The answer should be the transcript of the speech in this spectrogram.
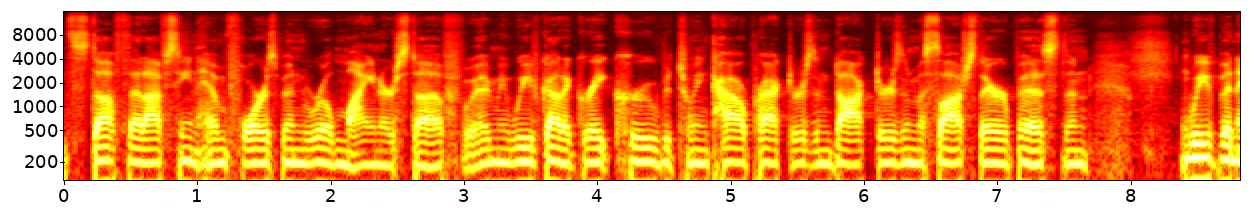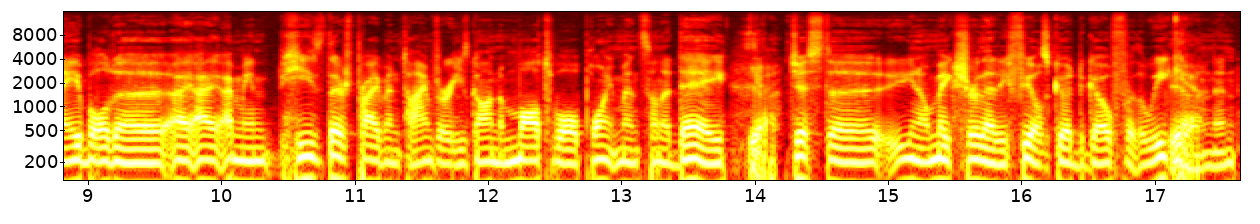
stuff that I've seen him for has been real minor stuff. I mean, we've got a great crew between chiropractors and doctors and massage therapists, and we've been able to. I, I, I mean, he's there's probably been times where he's gone to multiple appointments on a day, Yeah. just to you know make sure that he feels good to go for the weekend. Yeah. And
